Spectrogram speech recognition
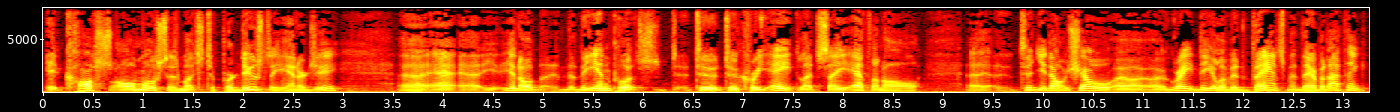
it costs almost as much to produce the energy. Uh, you know, the, the, inputs to to create, let's say, ethanol uh, to, you don't show uh, a great deal of advancement there. But I think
